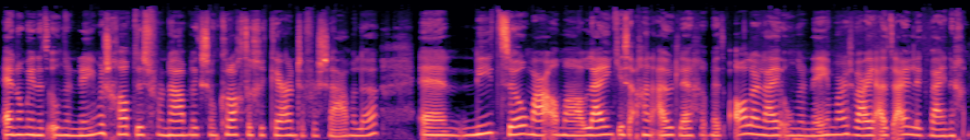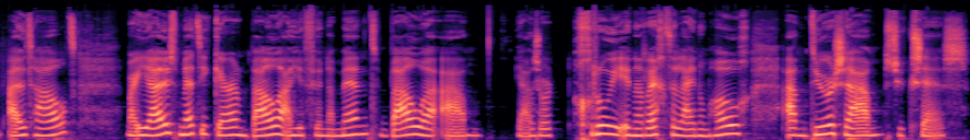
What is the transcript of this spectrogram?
En om in het ondernemerschap dus voornamelijk zo'n krachtige kern te verzamelen. En niet zomaar allemaal lijntjes gaan uitleggen met allerlei ondernemers waar je uiteindelijk weinig uithaalt. Maar juist met die kern bouwen aan je fundament, bouwen aan ja, een soort groei in een rechte lijn omhoog, aan duurzaam succes.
